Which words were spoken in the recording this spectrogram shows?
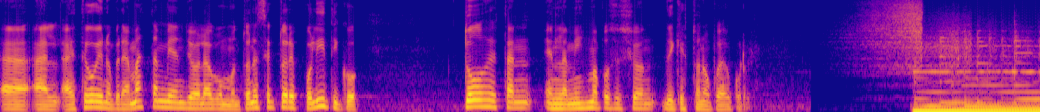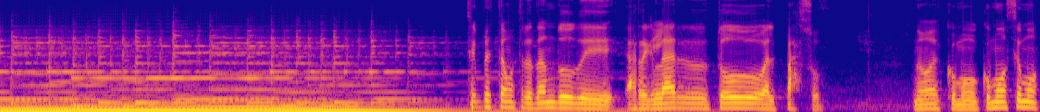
a, este gobierno, pero además también yo he hablado con montones de sectores políticos, todos están en la misma posición de que esto no puede ocurrir. Siempre estamos tratando de arreglar todo al paso, ¿no? Es como, ¿cómo hacemos?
